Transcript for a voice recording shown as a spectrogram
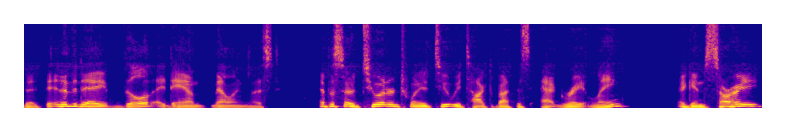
At the end of the day, build a damn mailing list. Episode 222, we talked about this at great length. Again, sorry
